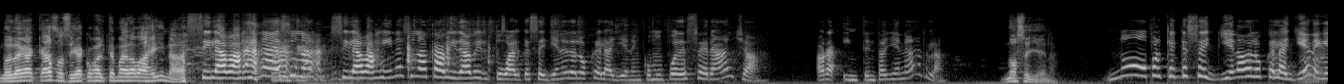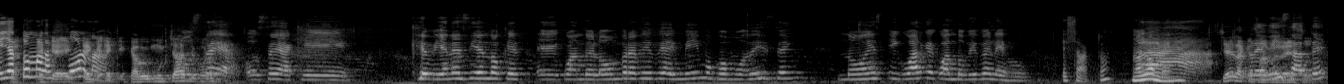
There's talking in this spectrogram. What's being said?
no le haga caso, siga con el tema de la vagina. Si la vagina es una, si la vagina es una cavidad virtual que se llene de lo que la llenen, ¿cómo puede ser ancha? Ahora, intenta llenarla. No se llena. No, porque es que se llena de lo que la llenen, No, ella toma la que- forma. Es que, es que cabe un muchacho. O por sea, o sea que, que viene siendo que eh, cuando el hombre vive ahí mismo, como dicen, no es igual que cuando vive lejos. Exacto, no es lo mismo. Ah, Chela que revísate.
